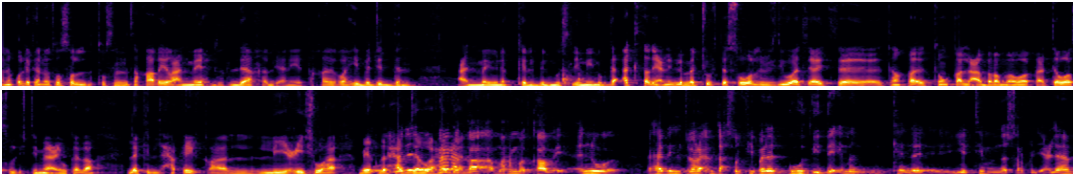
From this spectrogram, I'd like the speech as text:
أنا أقول لك أنه توصل توصلنا تقارير عن ما يحدث داخل يعني تقارير رهيبة جدا. عن ما ينكل بالمسلمين وكذا. أكثر يعني لما تشوف الصور الفيديوهات اللي تنقل عبر مواقع التواصل الاجتماعي وكذا لكن الحقيقة اللي يعيشوها ما يقدر حتى واحد يعني. محمد قاضي إنه هذه الجرائم تحصل في بلد بوذي دائما كان يتم نشر في الإعلام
